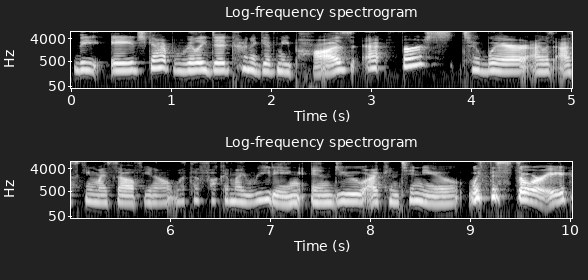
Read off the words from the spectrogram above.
the age gap really did kind of give me pause at first to where I was asking myself, you know, what the fuck am I reading? And do I continue with this story?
